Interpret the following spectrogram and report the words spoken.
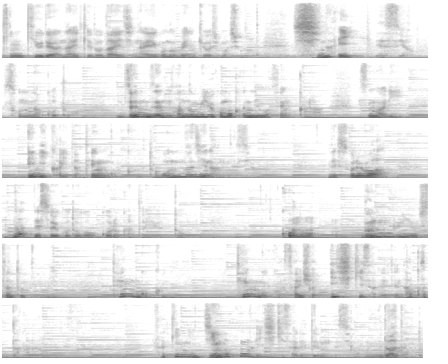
緊急ではないけど大事な英語の勉強をしましょうって。しないですよ。そんなことは。全然何の魅力も感じませんから。つまり絵に描いた天国と同じなんですよね。でそれは何でそういうことが起こるかというとこの分類をした時に天国に天国は最初は意識されてなかったからなんです先に地獄が意識されてるんですよ。無駄だと。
